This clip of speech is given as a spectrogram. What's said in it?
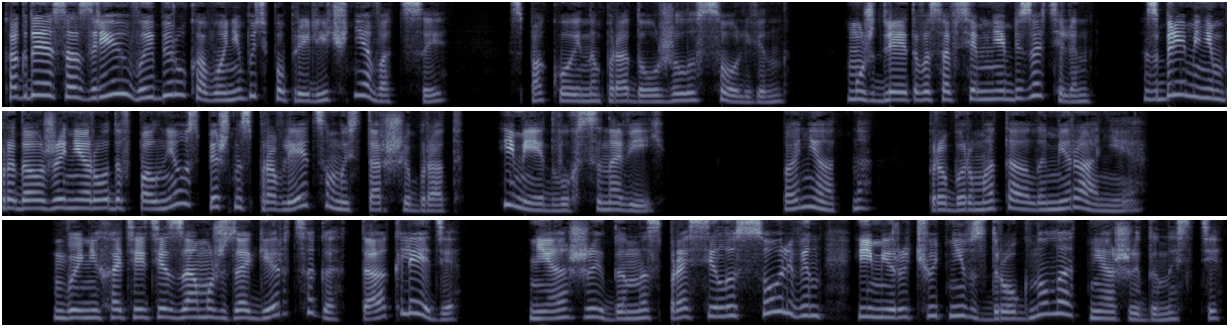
Когда я созрею, выберу кого-нибудь поприличнее в отцы», — спокойно продолжила Сольвин. «Муж для этого совсем не обязателен. С бременем продолжения рода вполне успешно справляется мой старший брат, имея двух сыновей». «Понятно», — пробормотала Мирания. «Вы не хотите замуж за герцога, так, леди?» Неожиданно спросила Сольвин, и Мира чуть не вздрогнула от неожиданности.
